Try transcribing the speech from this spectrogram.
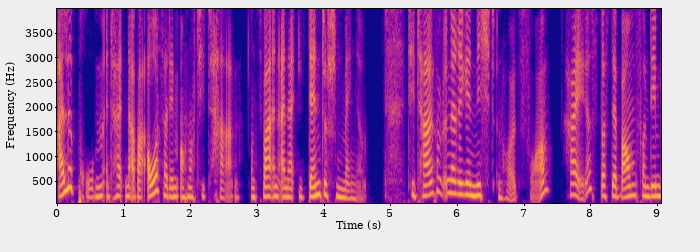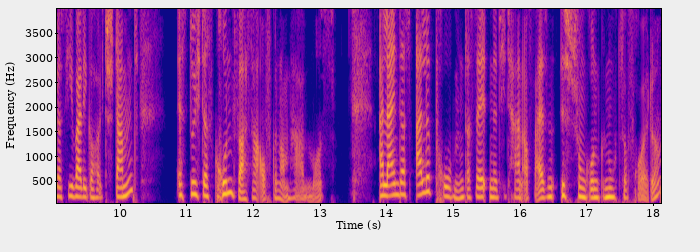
Alle Proben enthalten aber außerdem auch noch Titan, und zwar in einer identischen Menge. Titan kommt in der Regel nicht in Holz vor, heißt, dass der Baum, von dem das jeweilige Holz stammt, es durch das Grundwasser aufgenommen haben muss. Allein, dass alle Proben das seltene Titan aufweisen, ist schon Grund genug zur Freude.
